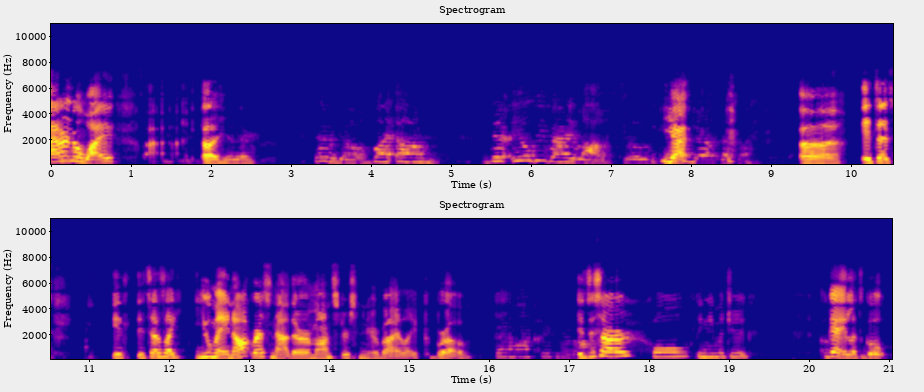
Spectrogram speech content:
I don't know why. Uh, here, there. There we go. But um, there it'll be very loud. So if you can't Yeah. hear us, that's why. Uh, it says, it it says like you may not rest now. There are monsters nearby. Like, bro, There are monsters nearby. is this our whole thingy majig? Okay, let's go.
